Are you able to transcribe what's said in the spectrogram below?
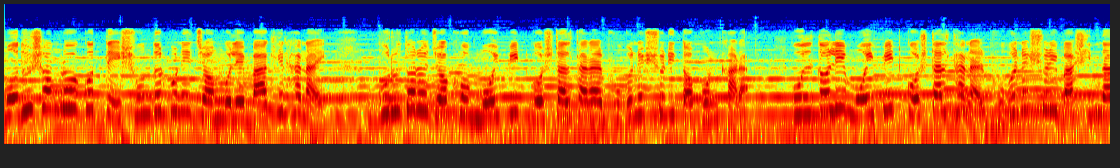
মধু সংগ্রহ করতে সুন্দরবনের জঙ্গলে বাঘের হানায় গুরুতর জখম মইপিট কোস্টাল থানার ভুবনেশ্বরী তপন খাড়া। কুলতলি মইপিট কোস্টাল থানার ভুবনেশ্বরী বাসিন্দা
